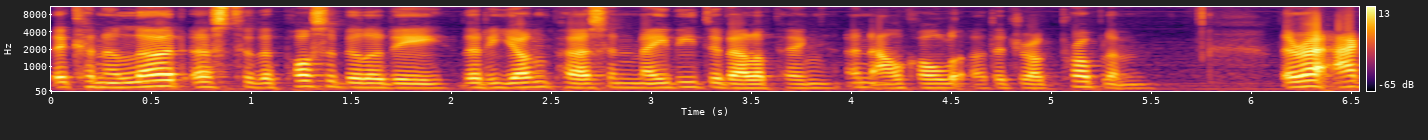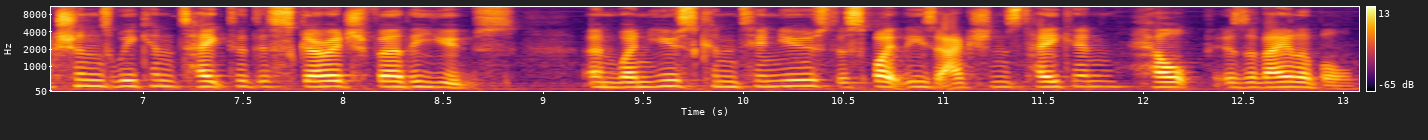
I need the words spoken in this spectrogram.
that can alert us to the possibility that a young person may be developing an alcohol or other drug problem. There are actions we can take to discourage further use, and when use continues despite these actions taken, help is available.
